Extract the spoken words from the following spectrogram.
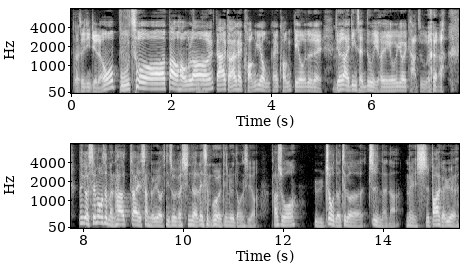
对，最近觉得哦不错哦，爆红喽，大家赶快开狂用，开狂丢，对不对？丢到一定程度以后又又会卡住了。那个 Sam Altman 他在上个月有提出一个新的类似摩尔定律的东西哦，他说宇宙的这个智能啊，每十八个月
